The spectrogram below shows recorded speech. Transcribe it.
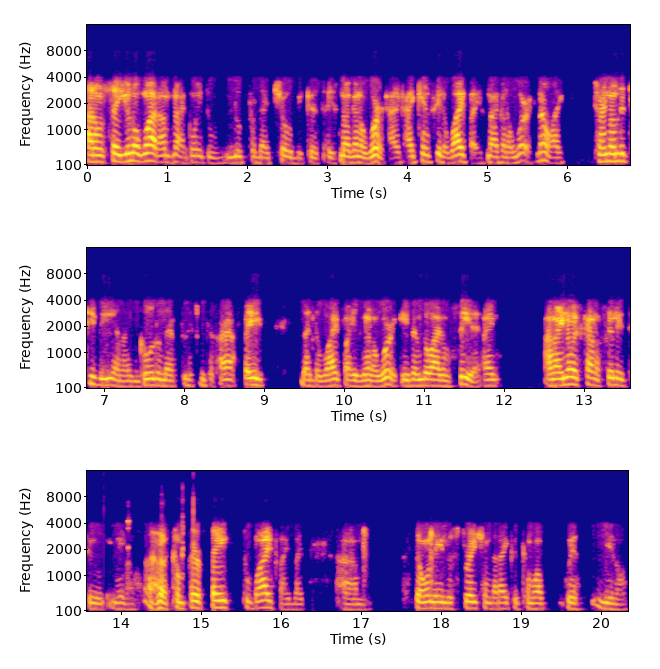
I don't say, you know what, I'm not going to look for that show because it's not going to work. I, I can't see the Wi-Fi. It's not going to work. No, I turn on the TV and I go to Netflix because I have faith that the Wi-Fi is going to work, even though I don't see it. I, and I know it's kind of silly to, you know, compare faith to Wi-Fi, but um, the only illustration that I could come up with, you know,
